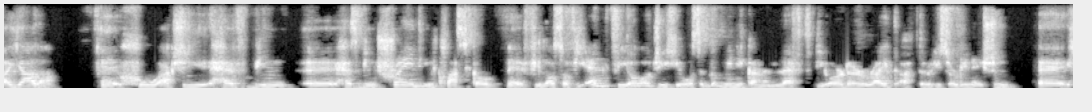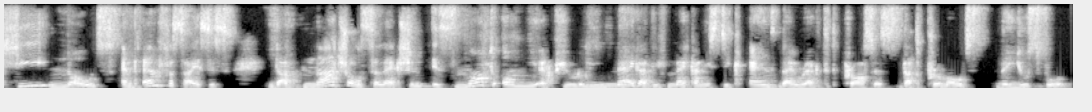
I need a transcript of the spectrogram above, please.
Ayala uh, who actually have been uh, has been trained in classical uh, philosophy and theology. He was a Dominican and left the order right after his ordination. Uh, he notes and emphasizes that natural selection is not only a purely negative mechanistic and directed process that promotes the useful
